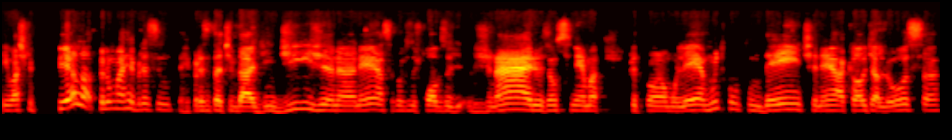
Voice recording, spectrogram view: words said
eu acho que pela, pela uma representatividade indígena, né, essa coisa dos povos originários, é um cinema feito por uma mulher muito contundente, né, a Cláudia Louça,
